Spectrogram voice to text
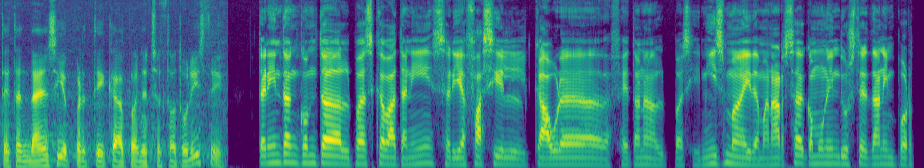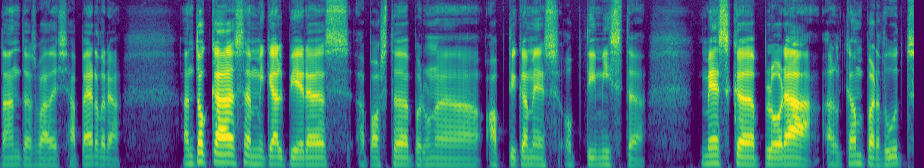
Té tendència a partir cap el sector turístic. Tenint en compte el pes que va tenir, seria fàcil caure, de fet, en el pessimisme i demanar-se com una indústria tan important es va deixar perdre. En tot cas, en Miquel Pieres aposta per una òptica més optimista. Més que plorar el que hem perdut,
